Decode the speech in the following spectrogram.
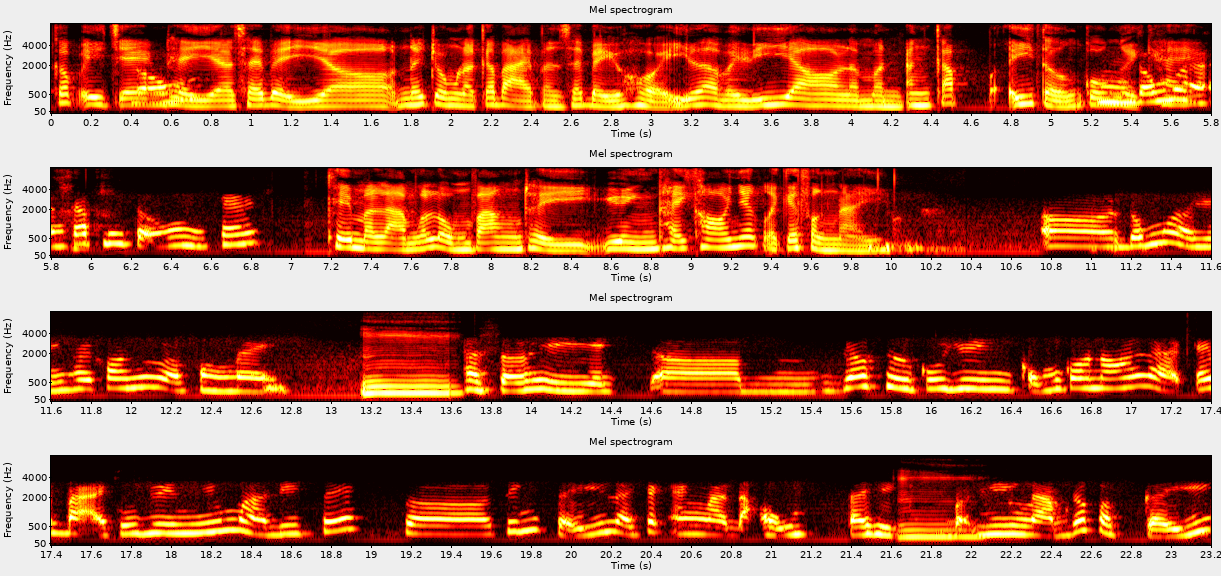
cấp y chang thì à, sẽ bị uh, nói chung là cái bài mình sẽ bị hủy là vì lý do là mình ăn cắp ý tưởng của ừ, người đúng khác. rồi, ăn cắp ý tưởng của người khác. Khi mà làm cái luận văn thì duyên thấy khó nhất là cái phần này. Ờ đúng rồi duyên thấy khó nhất là phần này Ừ. thật sự thì uh, giáo sư của duyên cũng có nói là cái bài của duyên nếu mà đi xét uh, tiến sĩ là chắc ăn là đậu tại vì ừ. duyên làm rất là kỹ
